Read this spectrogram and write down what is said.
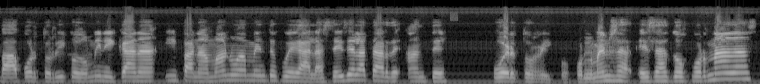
va a Puerto Rico, Dominicana y Panamá nuevamente juega a las 6 de la tarde ante Puerto Rico. Por lo menos esas dos jornadas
